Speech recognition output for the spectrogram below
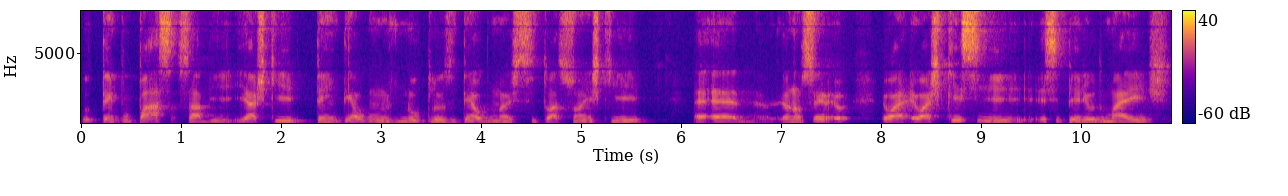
o tempo passa, sabe? E acho que tem, tem alguns núcleos e tem algumas situações que é, é, eu não sei, eu, eu, eu acho que esse, esse período mais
